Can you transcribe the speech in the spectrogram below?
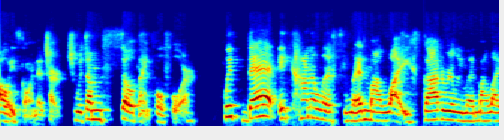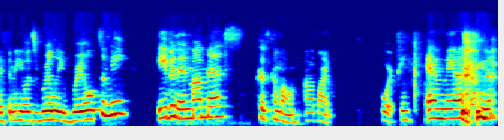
always going to church, which I'm so thankful for. With that, it kind of led my life. God really led my life, and He was really real to me, even in my mess. Because come on, I was like 14. And then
